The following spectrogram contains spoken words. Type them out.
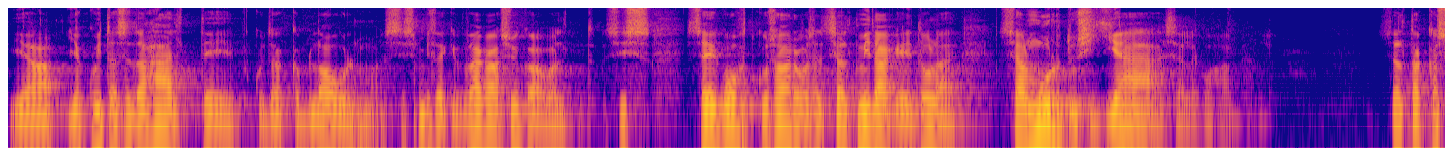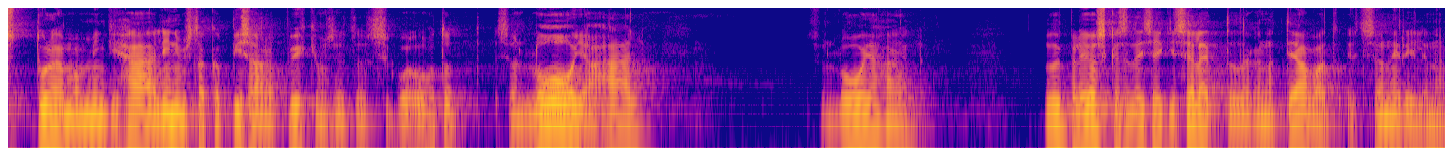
Ja, ja kui ta seda häält teeb, kui ta hakkab laulma, siis midagi väga sügavalt, siis see koht, kus arvas, et sealt midagi ei tule, seal murdus jää selle koha peal. sealt hakkas tulema mingi hääl, inimesed hakkavad pisaraid pühkima, sa ütled, oot-oot, see on looja hääl. see on looja hääl. Nad võib-olla ei oska seda isegi seletada, aga nad teavad, et see on eriline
